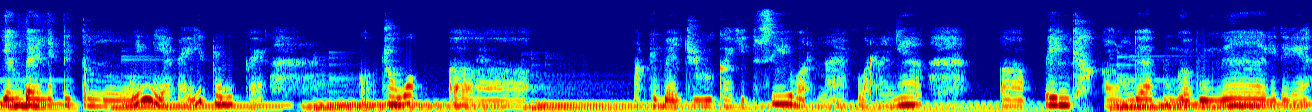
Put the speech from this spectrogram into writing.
Yang banyak ditemuin ya kayak itu kayak kok cowok uh, pakai baju kayak gitu sih warna warnanya uh, pink kalau enggak bunga-bunga gitu ya.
